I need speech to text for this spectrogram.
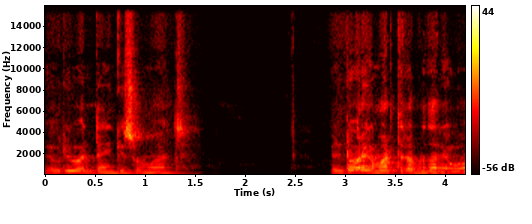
everyone thank you so much ಎಂಟೂವರೆಗೆ ಮಾಡ್ತೀರಾ ಬ್ರದರ್ ನೀವು?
